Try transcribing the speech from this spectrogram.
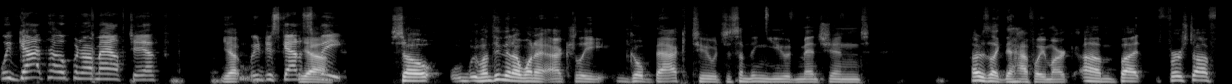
we've got to open our mouth jeff yep we've just got to yeah. speak so one thing that i want to actually go back to which is something you had mentioned I was like the halfway mark. Um, but first off,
